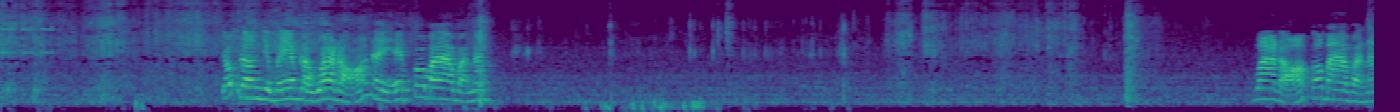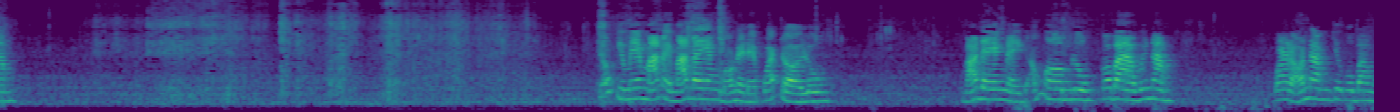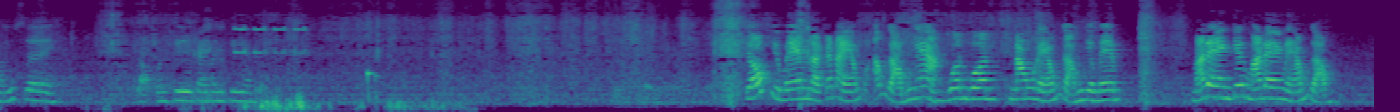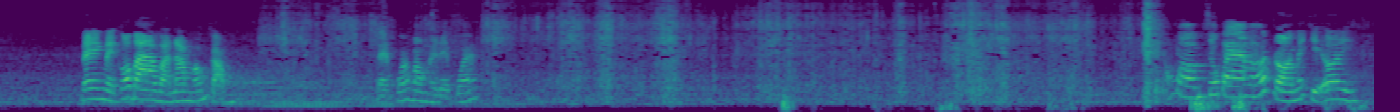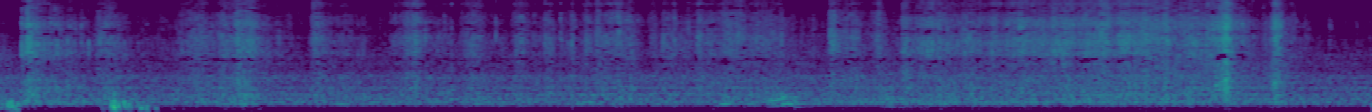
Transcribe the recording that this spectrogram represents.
Chốt đơn dùm em là hoa đỏ này, em có 3 và 5 Hoa đỏ có 3 và 5 Chốt dùm em, mã này mã đen, Bộ này đẹp quá trời luôn. Mã đen này ống ôm luôn, Có 3 với 5 Hoa đỏ 5 cho cô ba Nguyễn C. Đọc bên kia cây bên kia. Chốt giùm em là cái này ống, ống rộng nha. Quên quên. Nâu này ống rộng giùm em. Mã đen chứ mã đen này ống rộng. Đen này có 3 và 5 ống rộng. Đẹp quá bông này đẹp quá. Ống ôm số 3 hết rồi mấy chị ơi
